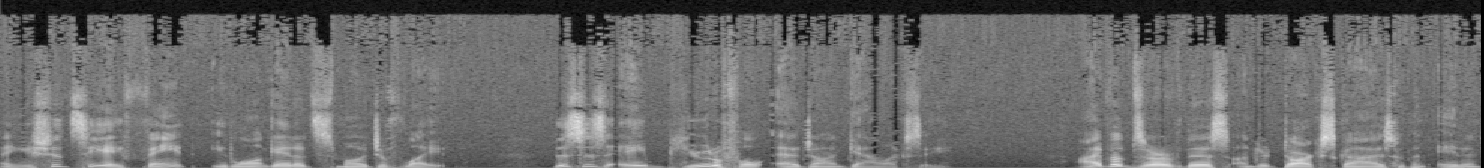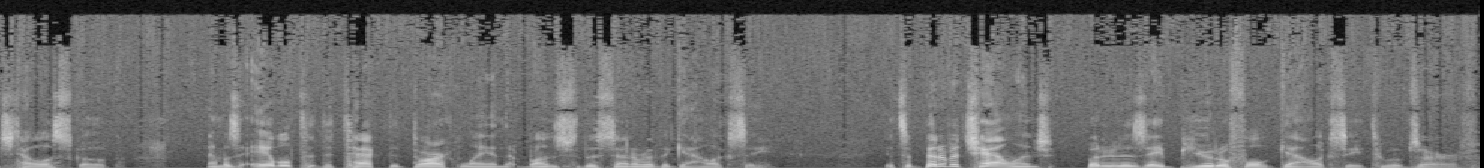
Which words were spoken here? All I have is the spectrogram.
and you should see a faint, elongated smudge of light. This is a beautiful edge-on galaxy. I've observed this under dark skies with an 8-inch telescope and was able to detect the dark lane that runs through the center of the galaxy. It's a bit of a challenge, but it is a beautiful galaxy to observe.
